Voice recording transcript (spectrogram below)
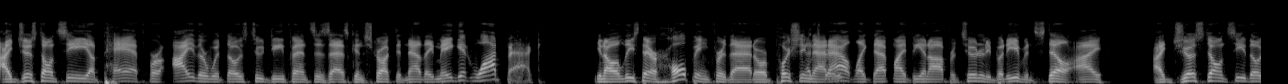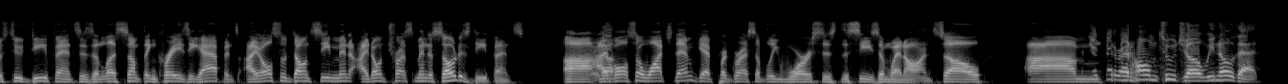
I just don't see a path for either with those two defenses as constructed. Now, they may get Watt back. You know, at least they're hoping for that or pushing That's that great. out like that might be an opportunity. But even still, I. I just don't see those two defenses unless something crazy happens. I also don't see Min- I don't trust Minnesota's defense. Uh, I've also watched them get progressively worse as the season went on. So, um, They're better at home too, Joe. We know that.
